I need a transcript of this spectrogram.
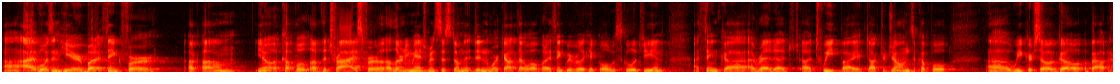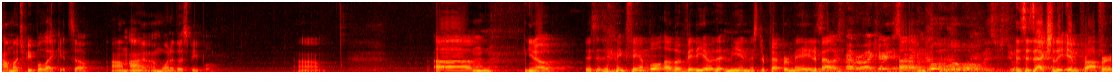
uh, I wasn't here, but I think for uh, um, you know, a couple of the tries for a learning management system that didn't work out that well, but I think we've really hit gold with Schoology, and I think uh, I read a, a, tweet by Dr. Jones a couple uh, week or so ago about how much people like it, so um, I'm one of those people. Um, Um, you know, this is an example of a video that me and Mr. Pepper made about. Mr. Pepper, I carry this Um, Whoa, whoa, whoa, Mr. Stewart. This is actually improper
